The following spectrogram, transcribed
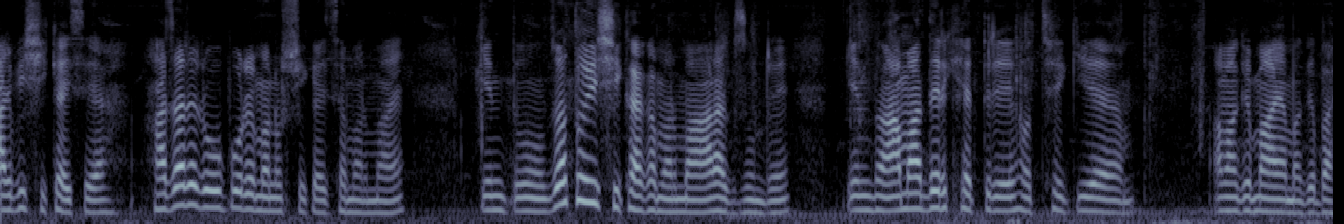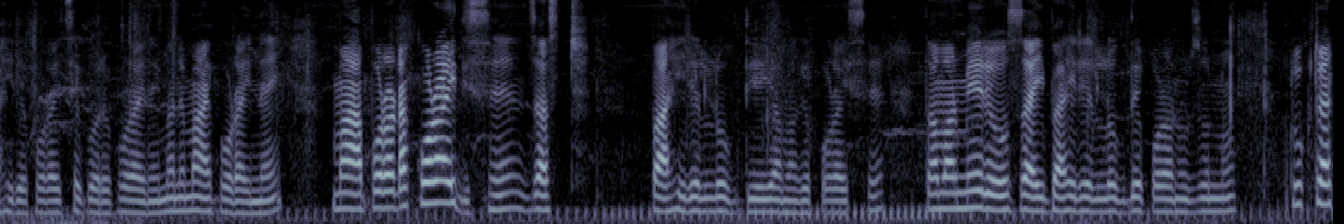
আরবি শিখাইছে হাজারের উপরে মানুষ শিখাইছে আমার মায়। কিন্তু যতই শিখাক আমার মা আর একজনরে কিন্তু আমাদের ক্ষেত্রে হচ্ছে গিয়ে আমাকে মায় আমাকে বাহিরে পড়াইছে, ঘরে পড়াই নাই মানে মায় পড়াই নাই। মা পড়াটা করাই দিছে জাস্ট বাহিরের লোক দিয়েই আমাকে পড়াইছে। তো আমার মেয়েরও চাই বাহিরের লোক দিয়ে পড়ানোর জন্য। টুকটাক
